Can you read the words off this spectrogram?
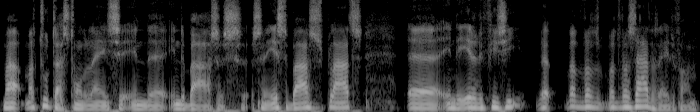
Maar Matuta stond ineens in de, in de basis. Zijn eerste basisplaats in de Eredivisie. Wat, wat, wat was daar de reden van?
